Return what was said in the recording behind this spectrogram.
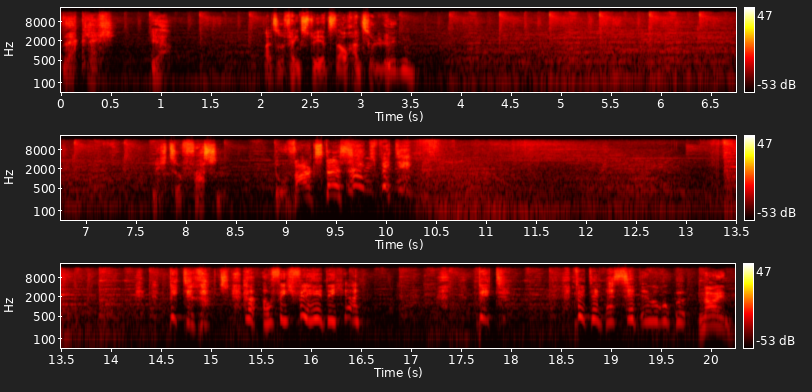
Wirklich? Ja. Also fängst du jetzt auch an zu lügen? Nicht zu fassen. Du wagst es! Raj, bitte! Bitte, Raj, hör auf, ich flehe dich an. Bitte, bitte lass Sid in Ruhe. Nein!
